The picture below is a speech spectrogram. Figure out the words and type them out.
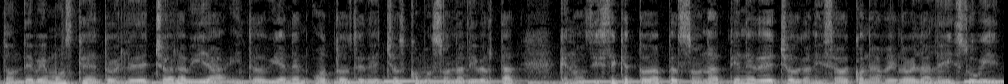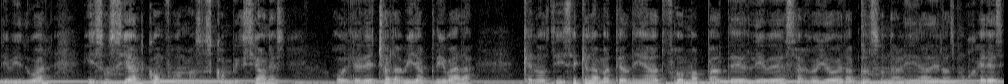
donde vemos que dentro del derecho a la vida intervienen otros derechos como son la libertad, que nos dice que toda persona tiene derecho a organizar con arreglo de la ley su vida individual y social conforme a sus convicciones, o el derecho a la vida privada, que nos dice que la maternidad forma parte del libre desarrollo de la personalidad de las mujeres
